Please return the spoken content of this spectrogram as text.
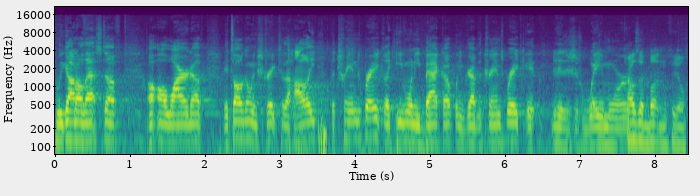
we got all that stuff uh, all wired up. It's all going straight to the Holley. The trans brake, like even when you back up, when you grab the trans brake, it, it is just way more. How's that button feel?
